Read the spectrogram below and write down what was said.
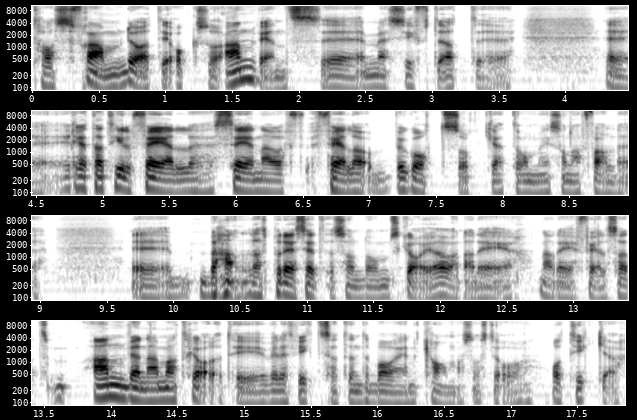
tas fram då att det också används med syfte att Eh, rätta till fel, se när fel har begåtts och att de i sådana fall eh, eh, behandlas på det sättet som de ska göra när det är, när det är fel. Så att använda materialet är väldigt viktigt så att det inte bara är en kamera som står och tickar.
